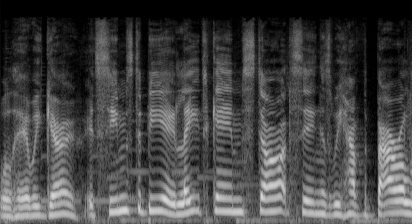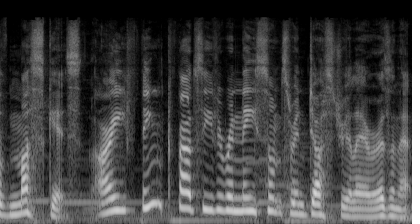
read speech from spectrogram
Well, here we go. It seems to be a late game start, seeing as we have the barrel of muskets. I think that's either Renaissance or Industrial era, isn't it?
